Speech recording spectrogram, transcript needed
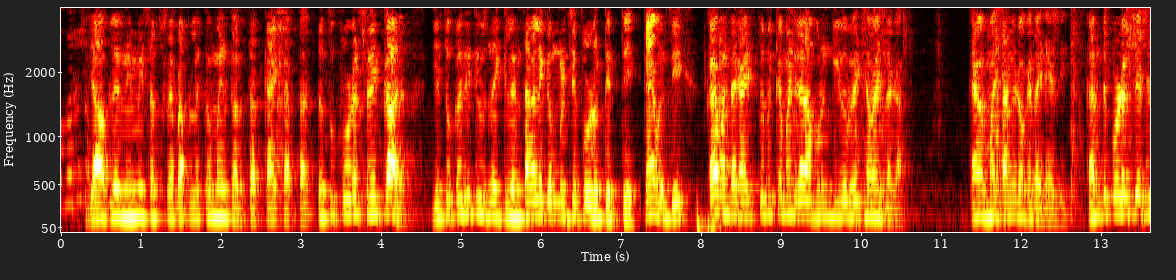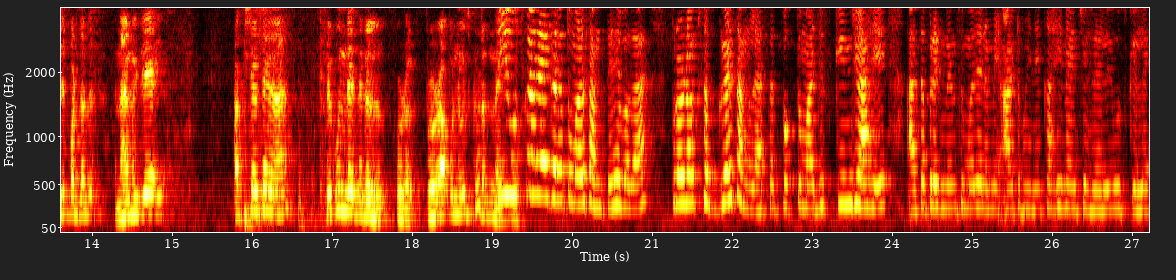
करू शकतो. जे आपल्या नेहमी सबस्क्राईबर आपल्याला कमेंट करतात काय करतात. तर तू प्रोडक्ट सगळे काढ. जे तू कधीच युज नाही केले आणि चांगले कंपनीचे प्रोडक्ट आहेत ते. काय म्हणते? काय म्हणता काय तुम्ही कमेंट करा आपण गिव अवे ठेवायचा का? काय माझी चांगली डोक्यात आयडिया आली. कारण ते प्रोडक्ट असे पडतात आणि आम्ही ते अक्षरशः ना फेकून देत प्रोडक्ट प्रोडक्ट आपण यूज करत मी नाही. यूज का नाही करत तुम्हाला सांगते. हे बघा प्रोडक्ट सगळे चांगले असतात. फक्त माझी स्किन जी आहे आता प्रेग्नन्सी मध्ये ना मी आठ महिने काही नाही चेहऱ्याला यूज केलंय.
